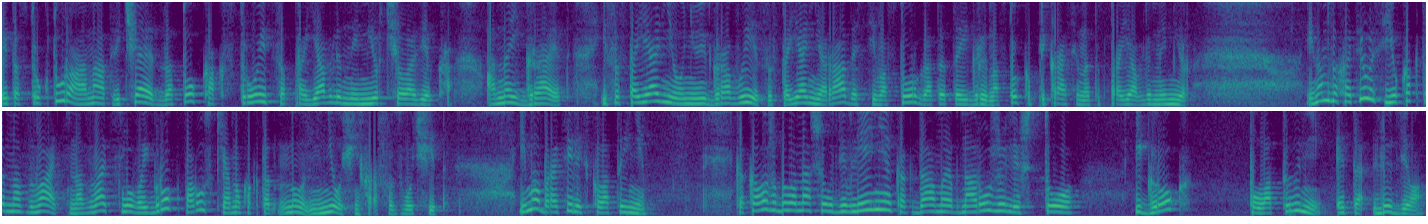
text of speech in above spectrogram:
эта структура, она отвечает за то, как строится проявленный мир человека. Она играет. И состояния у нее игровые, состояние радости, восторга от этой игры. Настолько прекрасен этот проявленный мир. И нам захотелось ее как-то назвать. Назвать слово «игрок» по-русски оно как-то ну, не очень хорошо звучит. И мы обратились к латыни. Каково же было наше удивление, когда мы обнаружили, что игрок по латыни – это «людё».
